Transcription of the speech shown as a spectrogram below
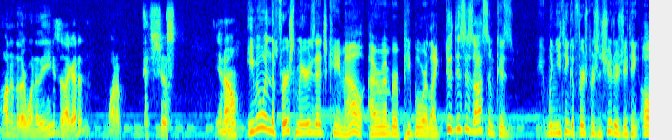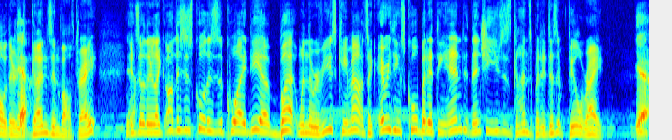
want another one of these, and like I didn't want to. It's just, you know, even when the first Mirror's Edge came out, I remember people were like, "Dude, this is awesome!" Because when you think of first-person shooters, you think, "Oh, there's Yeah. guns involved, right?" Yeah. And so they're like, "Oh, this is cool. This is a cool idea." But when the reviews came out, it's like everything's cool, but at the end, then she uses guns, but it doesn't feel right. yeah,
